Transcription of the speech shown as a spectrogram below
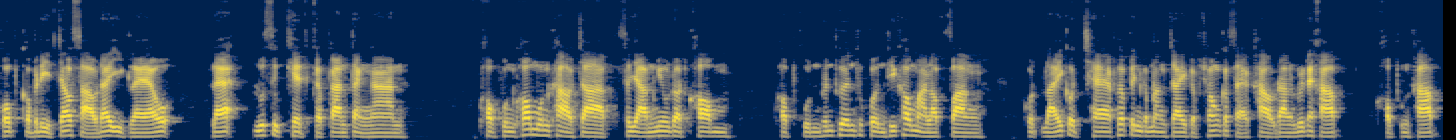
คบกับอดีตเจ้าสาวได้อีกแล้ว และรู้สึกเข็ดกับการแต่งงาน ขอบคุณข้อมูลข่าวจากสยามนิว .com ขอบคุณเพื่อนๆทุกคนที่เข้ามารับฟัง กดไลค์ กดแชร์เพื่อเป็นกำลังใจกับช่องกระแสข่าวดังด้วยนะครับ ขอบคุณครับ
